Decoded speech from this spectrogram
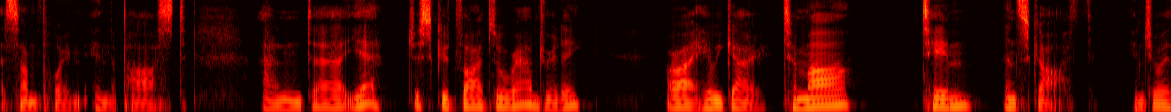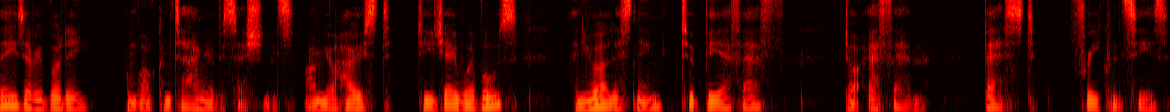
at some point in the past. And uh, yeah, just good vibes all round, really. All right, here we go. Tamar, Tim, and Scarth. Enjoy these, everybody, and welcome to Hangover Sessions. I'm your host, DJ Webbles, and you are listening to BFF.FM, best frequencies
